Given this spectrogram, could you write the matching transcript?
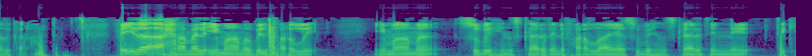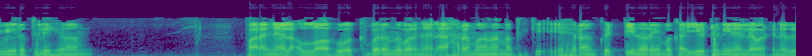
അത് കറാഹത്ത്. ഫൈദ അഹ്റമൽ ഇമാമ് ബിൽ ഫർലി ഇമാമ് സുബഹി നിസ്കാരത്തിന്റെ ഫറലായ സുബഹി നിസ്കാരത്തിന്റെ തെക്ബീറത്തുൽ ഇഹ്റാം പറഞ്ഞാൽ അള്ളാഹു അക്ബർ എന്ന് പറഞ്ഞാൽ അഹ്റമ എന്ന് ഇഹ്റാം കെട്ടി എന്ന് പറയുമ്പോൾ കയ്യെട്ടണീനല്ല പറയുന്നത്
